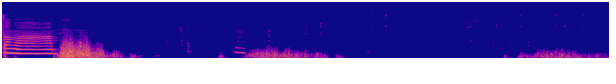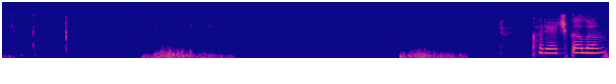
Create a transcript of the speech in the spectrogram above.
Tamam. Karaya çıkalım.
